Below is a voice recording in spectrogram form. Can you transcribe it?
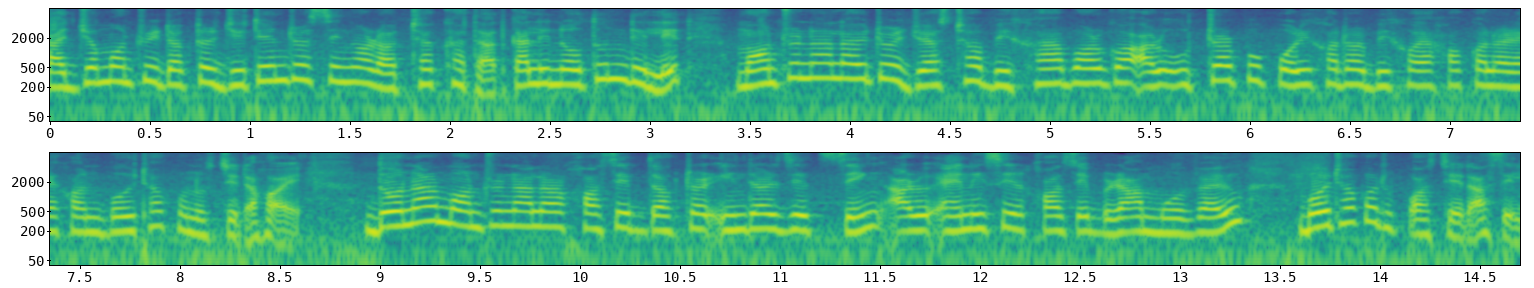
ৰাজ্যমন্ত্ৰী ডঃ জিতেন্দ্ৰ সিঙৰ অধ্যক্ষতাত কালি নতুন দিল্লীত মন্ত্ৰণালয়টোৰ জ্যেষ্ঠ বিষয়াবৰ্গ আৰু উত্তৰ পূব পৰিষদৰ বিষয়াসকলৰ এখন বৈঠক অনুষ্ঠিত হয়। ডোনাৰ মন্ত্ৰণালয়ৰ সচিব ডঃ ইন্দৰজিৎ সিং আৰু এন ই চিৰ সচিব ৰাম মুভায়ো বৈঠকত উপস্থিত আছিল।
